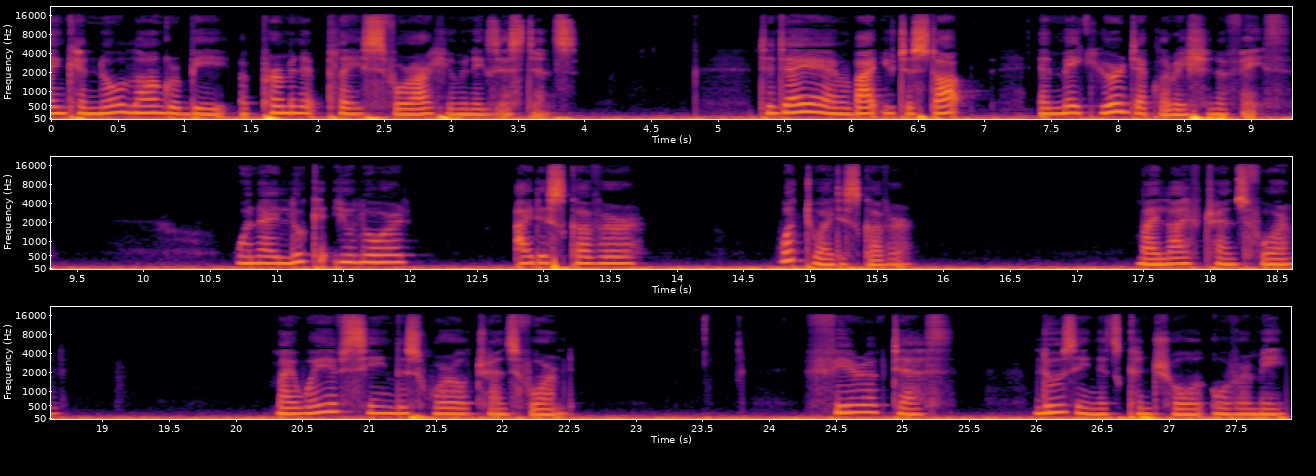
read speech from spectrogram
and can no longer be a permanent place for our human existence. Today, I invite you to stop and make your declaration of faith. When I look at you, Lord, I discover what do I discover? My life transformed. My way of seeing this world transformed. Fear of death losing its control over me.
